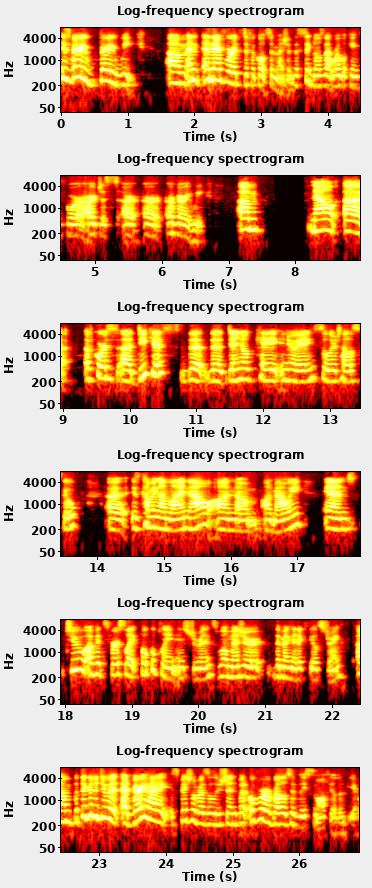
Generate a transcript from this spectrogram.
is very very weak, um, and and therefore it's difficult to measure. The signals that we're looking for are just are are, are very weak. Um, now, uh, of course, uh, DKIST, the the Daniel K. Inouye Solar Telescope, uh, is coming online now on, um, on Maui. And two of its first light focal plane instruments will measure the magnetic field strength, um, but they're going to do it at very high spatial resolution, but over a relatively small field of view.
